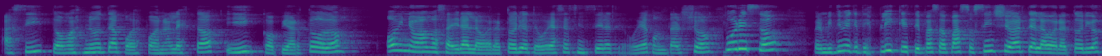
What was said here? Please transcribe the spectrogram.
Así tomas nota, podés ponerle stop y copiar todo. Hoy no vamos a ir al laboratorio, te voy a ser sincera, te lo voy a contar yo. Por eso, permíteme que te explique este paso a paso sin llevarte al laboratorio,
